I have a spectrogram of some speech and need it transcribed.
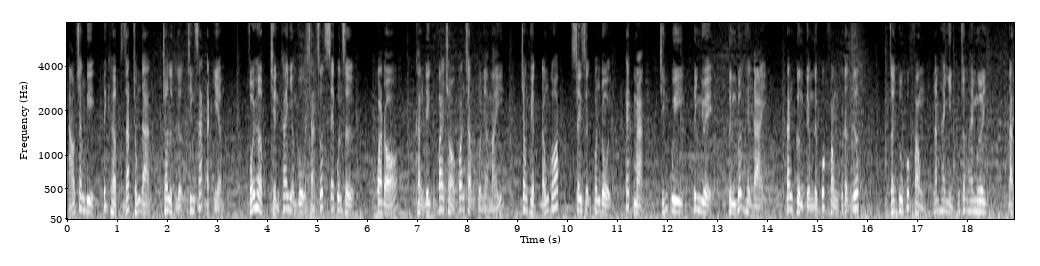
áo trang bị tích hợp giáp chống đạn cho lực lượng trinh sát đặc nhiệm, phối hợp triển khai nhiệm vụ sản xuất xe quân sự, qua đó khẳng định vai trò quan trọng của nhà máy trong việc đóng góp xây dựng quân đội cách mạng, chính quy, tinh nhuệ, từng bước hiện đại, tăng cường tiềm lực quốc phòng của đất nước. Doanh thu quốc phòng năm 2020 đạt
